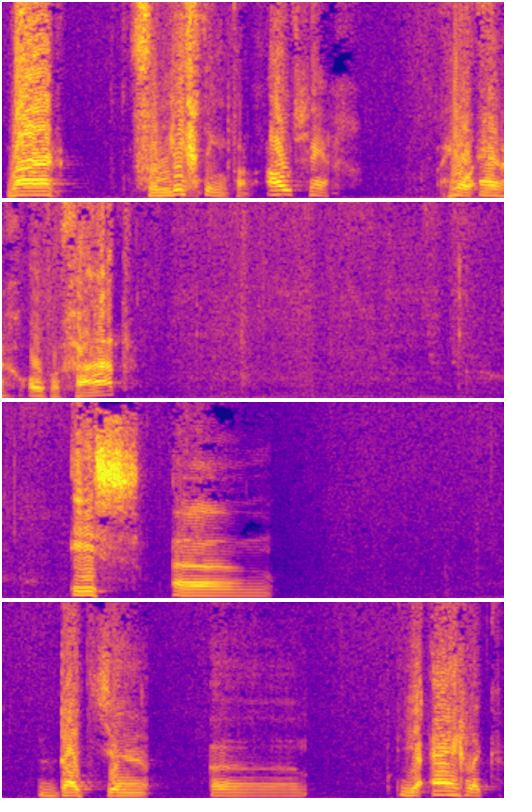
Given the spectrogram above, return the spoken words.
Waar verlichting van oudsher heel erg over gaat, is uh, dat je uh, je eigenlijk,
